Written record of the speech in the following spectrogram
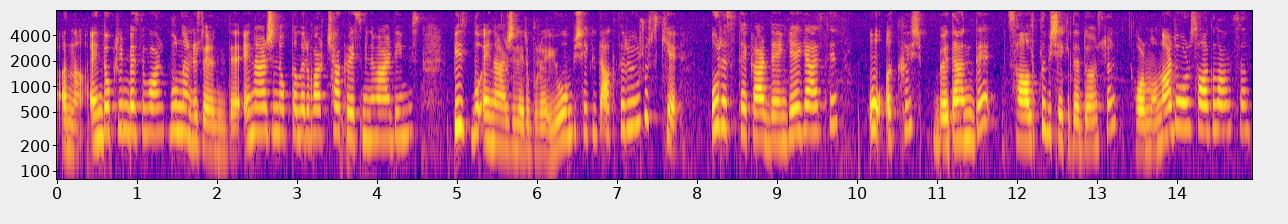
ana endokrin bezi var. Bunların üzerinde enerji noktaları var. Çakra ismini verdiğimiz. Biz bu enerjileri buraya yoğun bir şekilde aktarıyoruz ki orası tekrar dengeye gelsin. O akış bedende sağlıklı bir şekilde dönsün. Hormonlar doğru salgılansın.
